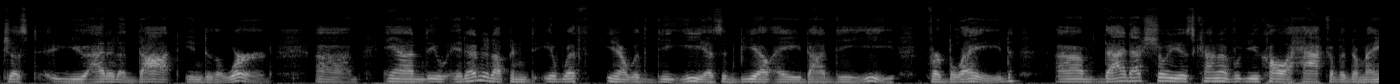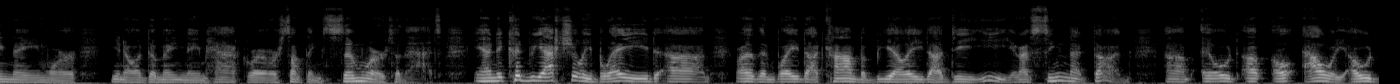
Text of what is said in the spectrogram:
just you added a dot into the word, um, and it, it, ended up in it with you know with de as in bla dot de for blade. Um, that actually is kind of what you call a hack of a domain name or you know, a domain name hack or, or something similar to that. And it could be actually Blade uh, rather than blade.com, but bla.de. And I've seen that done. Um, o, o, O-W.ly.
